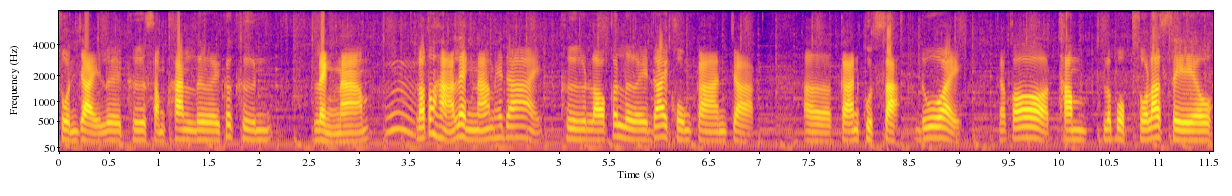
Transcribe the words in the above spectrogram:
ส่วนใหญ่เลยคือสำคัญเลยก็คือ แหล่งน้ำเราต้องหาแหล่งน้ำให้ได้ คือเราก็เลยได้โครงการจากเอ่อการขุดสระด้วย แล้วก็ทำระบบโซลาร์เซลล์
